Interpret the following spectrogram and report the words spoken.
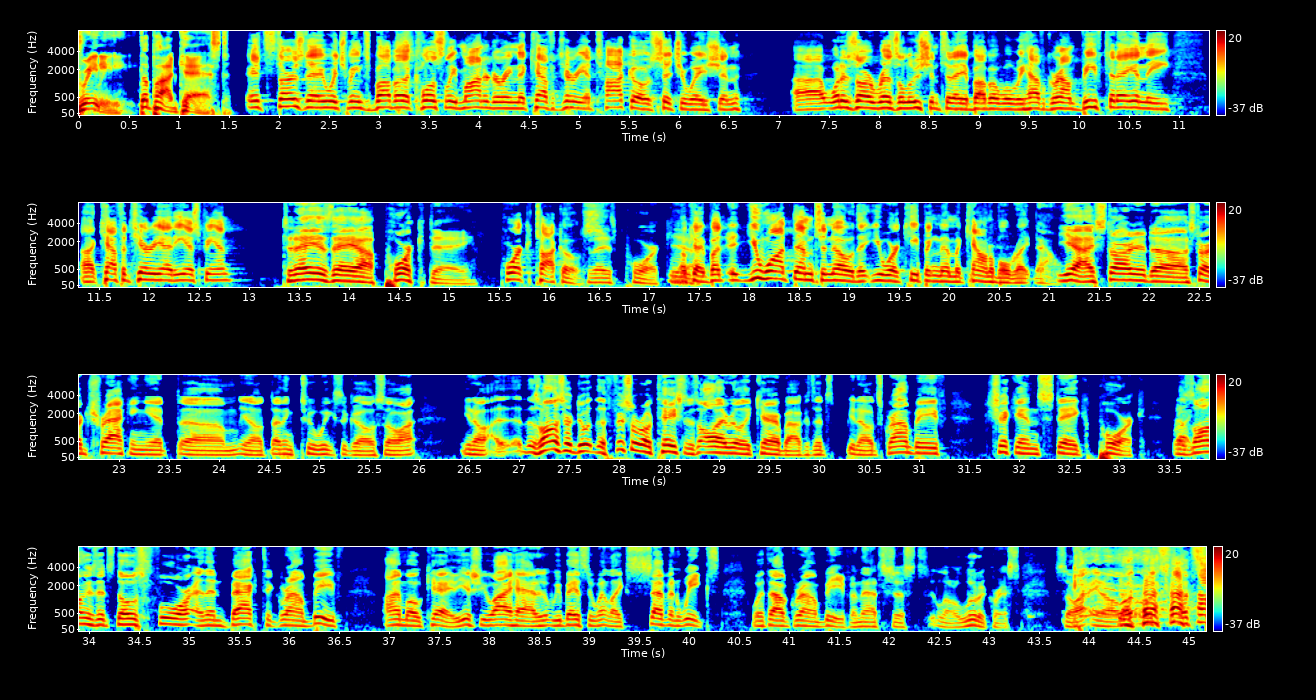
Greeny, the podcast. It's Thursday, which means Bubba closely monitoring the cafeteria taco situation. Uh, what is our resolution today, Bubba? Will we have ground beef today in the uh, cafeteria at ESPN? Today is a uh, pork day. Pork tacos. Today's pork. Yeah. Okay, but you want them to know that you are keeping them accountable right now. Yeah, I started uh, started tracking it. Um, you know, I think two weeks ago. So I you know, as long as they're doing the official rotation is all I really care about because it's you know it's ground beef, chicken, steak, pork. Right. As long as it's those four and then back to ground beef, I'm okay. The issue I had is we basically went like seven weeks without ground beef, and that's just you know, ludicrous. So I, you know, let's, let's,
